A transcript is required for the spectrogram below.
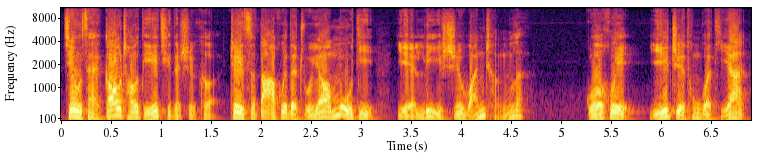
就在高潮迭起的时刻，这次大会的主要目的也立时完成了。国会一致通过提案，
